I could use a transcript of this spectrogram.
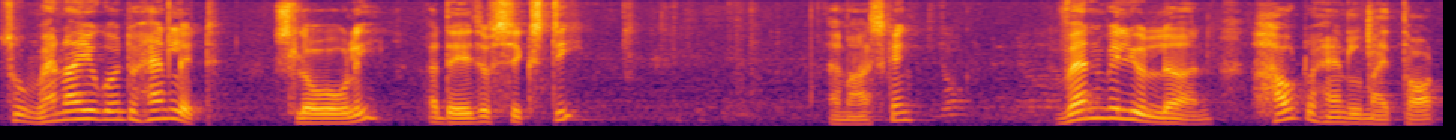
So when are you going to handle it? Slowly, at the age of sixty? I'm asking. When will you learn how to handle my thought,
